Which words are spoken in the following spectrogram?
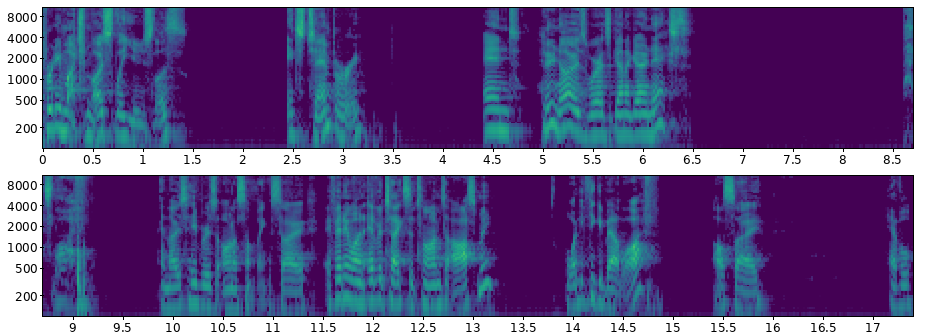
pretty much mostly useless. It's temporary. And who knows where it's going to go next? That's life. And those Hebrews honor something. So if anyone ever takes the time to ask me, what do you think about life? I'll say, Hevel.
